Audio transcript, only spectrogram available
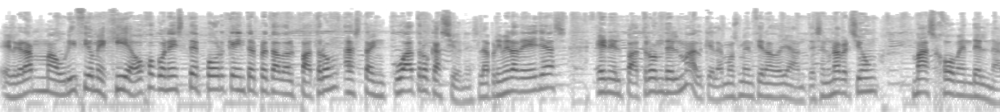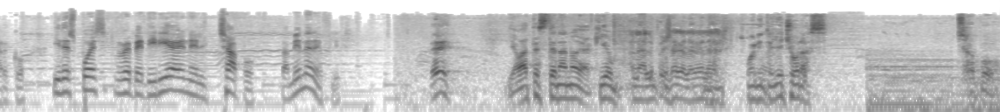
el gran Mauricio Mejía. Ojo con este porque ha interpretado al patrón hasta en cuatro ocasiones. La primera de ellas en El patrón del mal, que la hemos mencionado ya antes, en una versión más joven del narco. Y después repetiría en El Chapo, también de Netflix. Eh, llévate este enano de aquí, hombre. Dale, pues, hágale, hágale. 48 horas. Chapo,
